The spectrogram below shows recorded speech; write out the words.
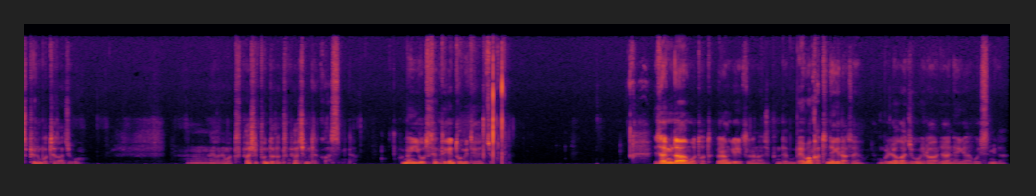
투표를 못 해가지고 음, 이번에 뭐 투표하실 분들은 투표하시면 될 것 같습니다. 분명히 이오스 생태계는 도움이 되겠죠. 이상입니다. 뭐 더 특별한 게 있으려나 싶은데 뭐 매번 같은 얘기라서요. 물려가지고 이런저런 얘기하고 있습니다.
